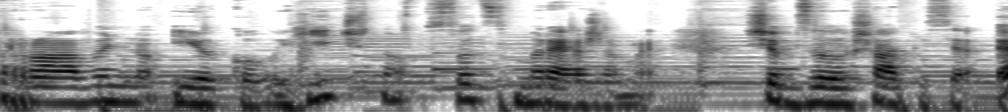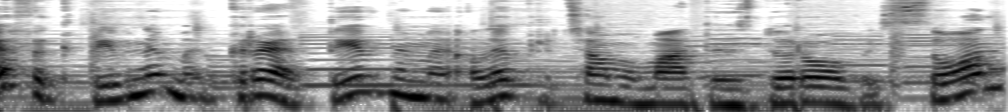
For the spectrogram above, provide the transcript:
правильно і екологічно соцмережами, щоб залишатися ефективними, креативними, але при цьому мати здоровий сон,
